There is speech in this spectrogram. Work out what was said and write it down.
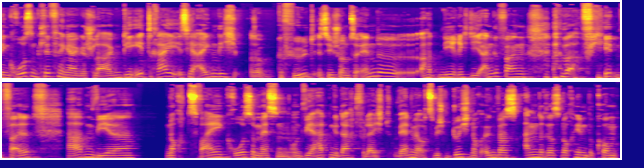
den großen Cliffhanger geschlagen. Die E3 ist ja eigentlich, also gefühlt ist sie schon zu Ende, hat nie richtig angefangen, aber auf jeden Fall haben wir noch zwei große Messen und wir hatten gedacht, vielleicht werden wir auch zwischendurch noch irgendwas anderes noch hinbekommen.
